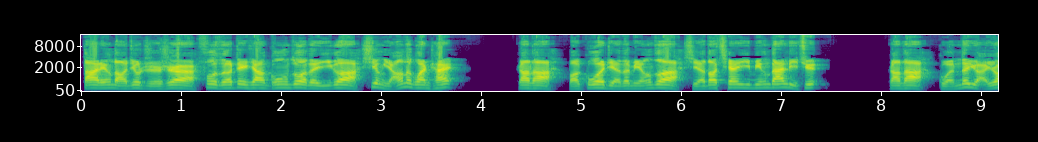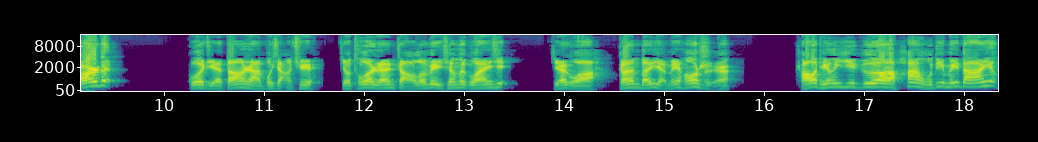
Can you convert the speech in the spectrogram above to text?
大领导就只是负责这项工作的一个姓杨的官差，让他把郭姐的名字写到迁移名单里去，让他滚得远远的。郭姐当然不想去，就托人找了卫青的关系，结果根本也没好使。朝廷一哥汉武帝没答应，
